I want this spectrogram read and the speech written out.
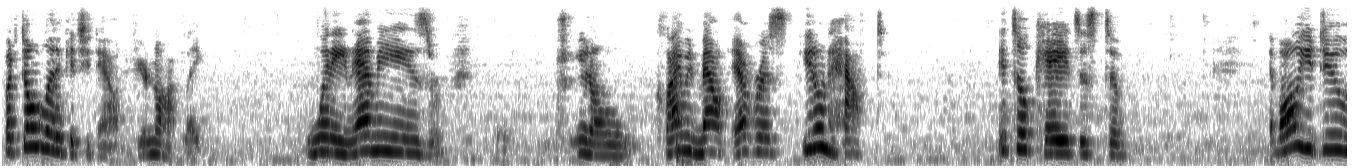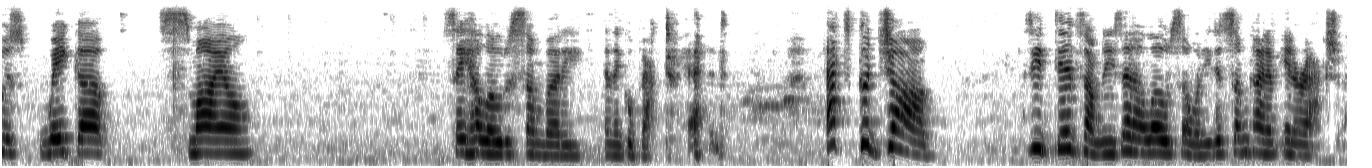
But don't let it get you down if you're not like winning Emmys or you know climbing Mount Everest. You don't have to. It's okay just to, if all you do is wake up, smile, say hello to somebody, and then go back to bed. That's good job. Because he did something. He said hello to someone. He did some kind of interaction.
